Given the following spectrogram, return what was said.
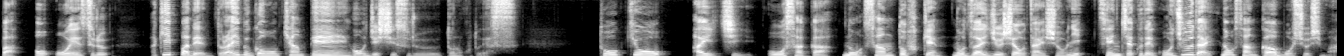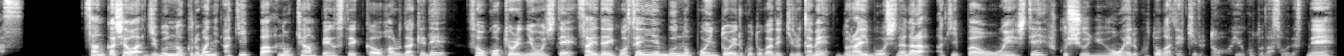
パを応援する秋っぱでドライブゴーキャンペーンを実施するとのことです。東京、愛知、大阪の3都府県の在住者を対象に先着で50代の参加を募集します。参加者は自分の車に秋っぱのキャンペーンステッカーを貼るだけで走行距離に応じて最大5000円分のポイントを得ることができるため、ドライブをしながら秋っぱを応援して副収入を得ることができるということだそうですね。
